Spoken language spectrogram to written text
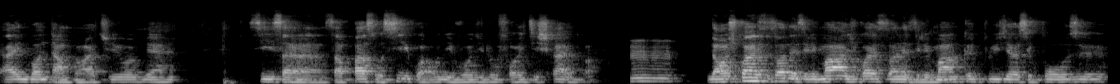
à une bonne température bien si ça, ça passe aussi, quoi, au niveau du Luftfeuchtigkeit, quoi. Mm-hmm. Donc, je crois que ce sont des éléments, je crois que ce sont des éléments que plusieurs se posent.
